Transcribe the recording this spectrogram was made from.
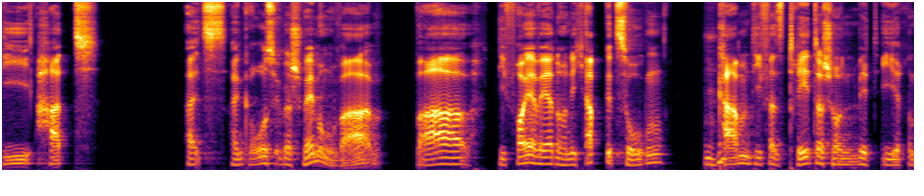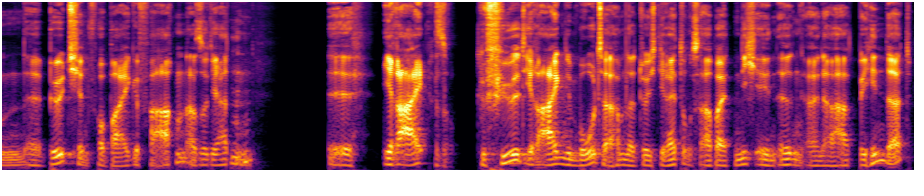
Die hat, als eine große Überschwemmung war, war die Feuerwehr noch nicht abgezogen mhm. kamen die Vertreter schon mit ihren äh, Bötchen vorbeigefahren. Also die hatten mhm. äh, ihre, also gefühlt ihre eigenen Boote, haben natürlich die Rettungsarbeit nicht in irgendeiner Art behindert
